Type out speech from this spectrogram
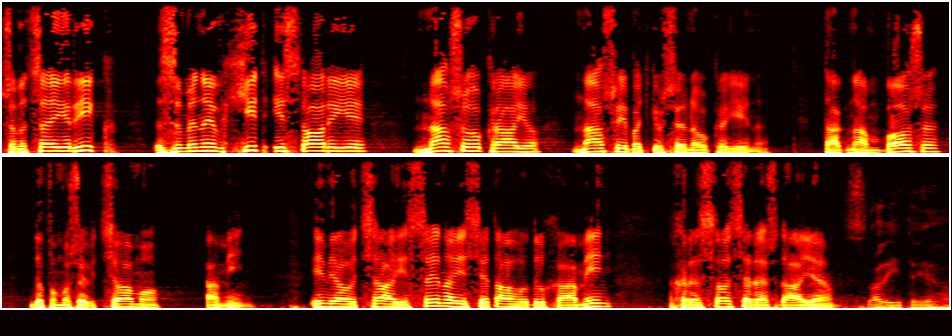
щоб цей рік змінив хід історії нашого краю, нашої батьківщини України. Так нам, Боже, допоможе в цьому. Амінь. Ім'я Отця і Сина, і Святого Духа. Амінь. Христос рождає. Славіте Його.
